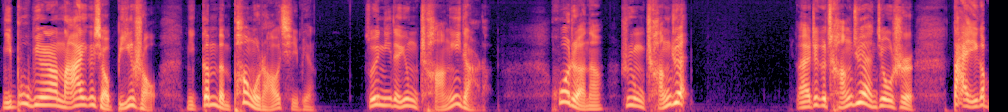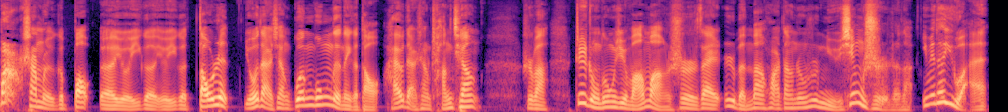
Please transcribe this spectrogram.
你步兵要拿一个小匕首，你根本碰不着骑兵，所以你得用长一点的，或者呢是用长卷。哎，这个长卷就是带一个把上面有个包，呃，有一个有一个刀刃，有点像关公的那个刀，还有点像长枪，是吧？这种东西往往是在日本漫画当中是女性使着的，因为它远，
